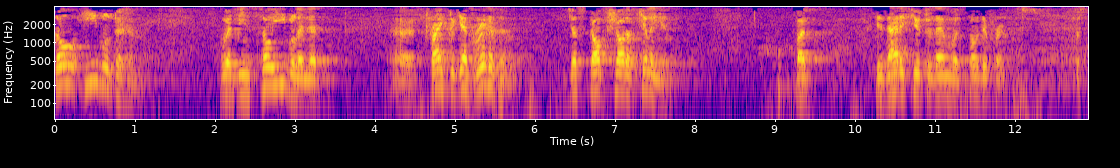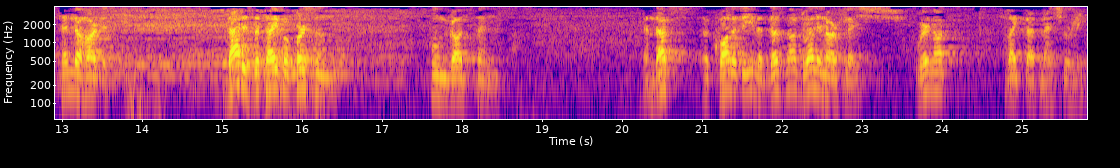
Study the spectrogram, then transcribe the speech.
so evil to him, who had been so evil and had uh, tried to get rid of him. just stopped short of killing him. But his attitude to them was so different. It was tender-hearted. That is the type of person whom God sends. And that's a quality that does not dwell in our flesh. We're not like that naturally.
